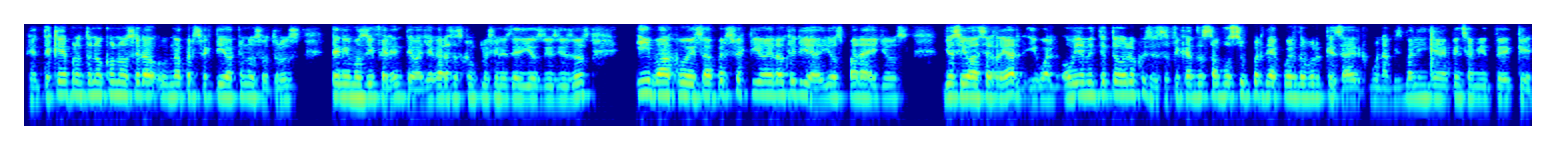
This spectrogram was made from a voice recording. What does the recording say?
gente que de pronto no conoce una perspectiva que nosotros tenemos diferente, va a llegar a esas conclusiones de Dios, Dios, Dios, Dios, y bajo esa perspectiva de la utilidad de Dios para ellos, Dios iba a ser real. Igual, obviamente todo lo que usted está explicando estamos súper de acuerdo porque es como una misma línea de pensamiento de que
